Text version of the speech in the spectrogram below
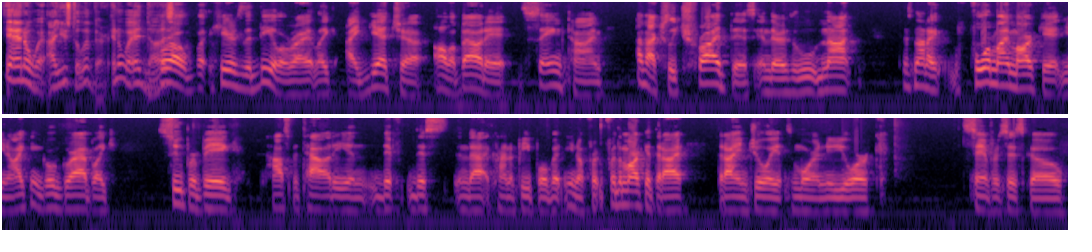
Yeah, in a way, I used to live there. In a way, it does. Bro, but here's the deal, right? Like, I get you all about it. Same time, I've actually tried this, and there's not, there's not a for my market. You know, I can go grab like super big hospitality and this and that kind of people. But you know, for, for the market that I that I enjoy, it's more in New York, San Francisco,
